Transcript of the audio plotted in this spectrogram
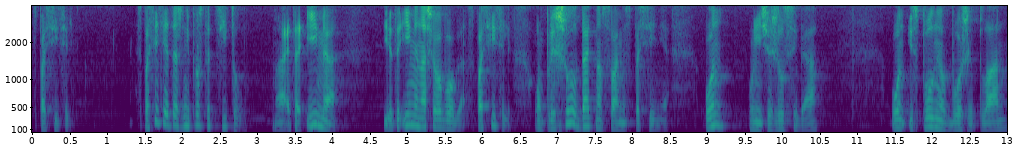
Спаситель. Спаситель – это же не просто титул, а это имя, это имя нашего Бога, Спаситель. Он пришел дать нам с вами спасение. Он уничижил себя, он исполнил Божий план,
